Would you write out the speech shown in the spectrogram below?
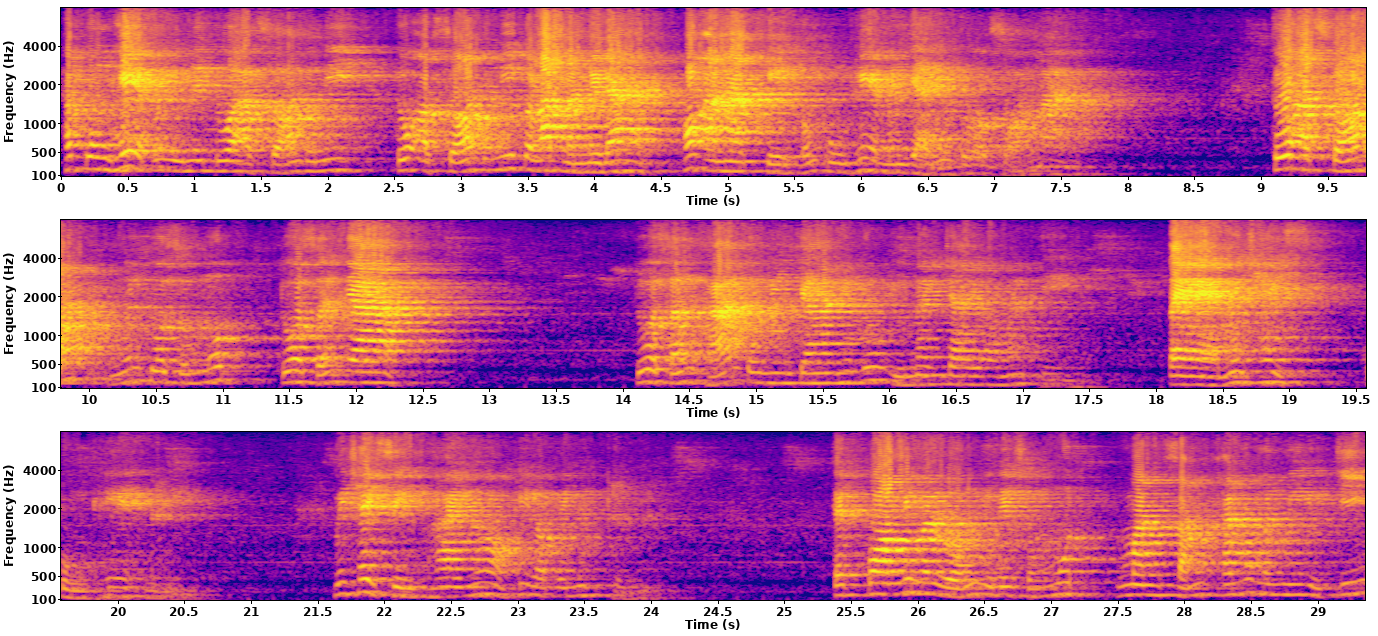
ถ้ากรุงเทพมันอยู่ในตัวอักษรตัวนี้ ตัวอักษรตัวนี้ก็รับมันไม่ได้ เพราะอาณาเขตของกรุงเทพมันใหญ่กว่าตัวอักษรมาก ตัวอักษรเหมือนตัวสมมุติ ตัวสัญญา ตัวสังขารตัววิญญาณที่รู้อยู่ในใจเรานั่นเอง แต่ไม่ใช่กรุงเทพนี่ไม่ใช่สิ่งภายนอกที่เราไปนึกถึง แต่ความที่มันหลงอยู่ในสมมุติ มันสำคัญว่ามันมีอยู่จริง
